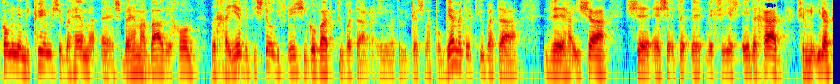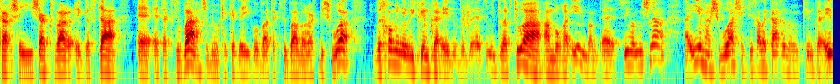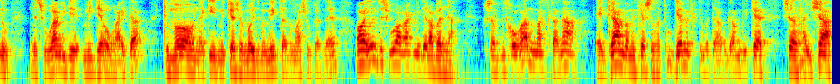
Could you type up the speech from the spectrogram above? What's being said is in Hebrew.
כל מיני מקרים שבהם, אה, שבהם הבעל יכול לחייב את אשתו לפני שהיא גובה את כתובתה. ראינו את המקרה של הפוגם את כתובתה, והאישה, ש, אה, ש, ו, ו, וכשיש עד אחד שמעיד על כך שהאישה כבר גבתה את הכתובה, שבמקרה כזה היא גובה את הכתובה אבל רק בשבועה, וכל מיני מקרים כאלו. ובעצם התלבטו המוראים סביב המשנה, האם השבועה שצריכה לקחת במקרים כאלו זה שבועה מדאורייתא, כמו נגיד מקרה של מועד במקצת או משהו כזה, או האם זה שבועה רק מדי רבנן. עכשיו, לכאורה למסקנה, אה, גם במקרה של הפוגם את כתובתה וגם במקרה של האישה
